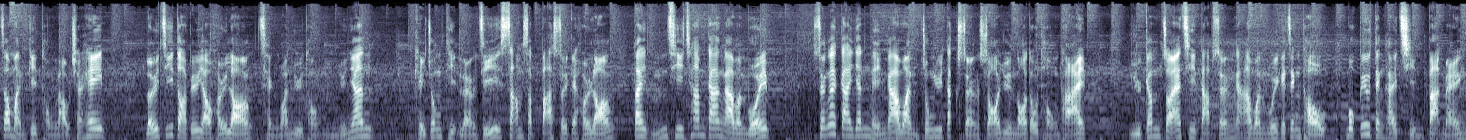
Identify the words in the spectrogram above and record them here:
周文傑同劉卓希，女子代表有許朗、程允如同吳婉欣。其中鐵娘子三十八歲嘅許朗，第五次參加亞運會。上一屆印尼亞運終於得償所願攞到銅牌，如今再一次踏上亚运会嘅征途，目标定喺前八名。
